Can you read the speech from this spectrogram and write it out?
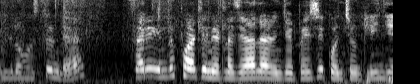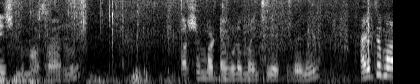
ఇందులో వస్తుండే. సరే ఎందుకు వాటిని ఇట్లా చేయాలని చెప్పేసి కొంచెం క్లీన్ చేసిండు మా సారు. వర్షం పడ్డా కూడా మంచిది అవుతుందని అయితే మా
